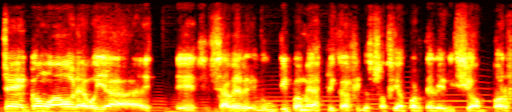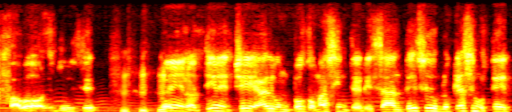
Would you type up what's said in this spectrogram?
Che, ¿cómo ahora voy a eh, saber? Un tipo me ha explicado filosofía por televisión, por favor. Entonces, bueno, tiene, che, algo un poco más interesante. Eso es lo que hacen ustedes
